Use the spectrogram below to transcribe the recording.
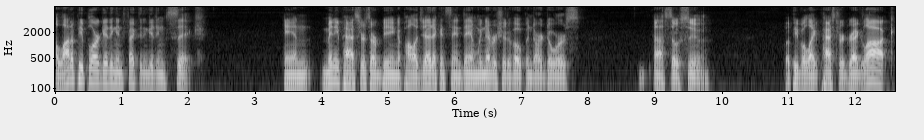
a lot of people are getting infected and getting sick. And many pastors are being apologetic and saying, damn, we never should have opened our doors uh, so soon. But people like Pastor Greg Locke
